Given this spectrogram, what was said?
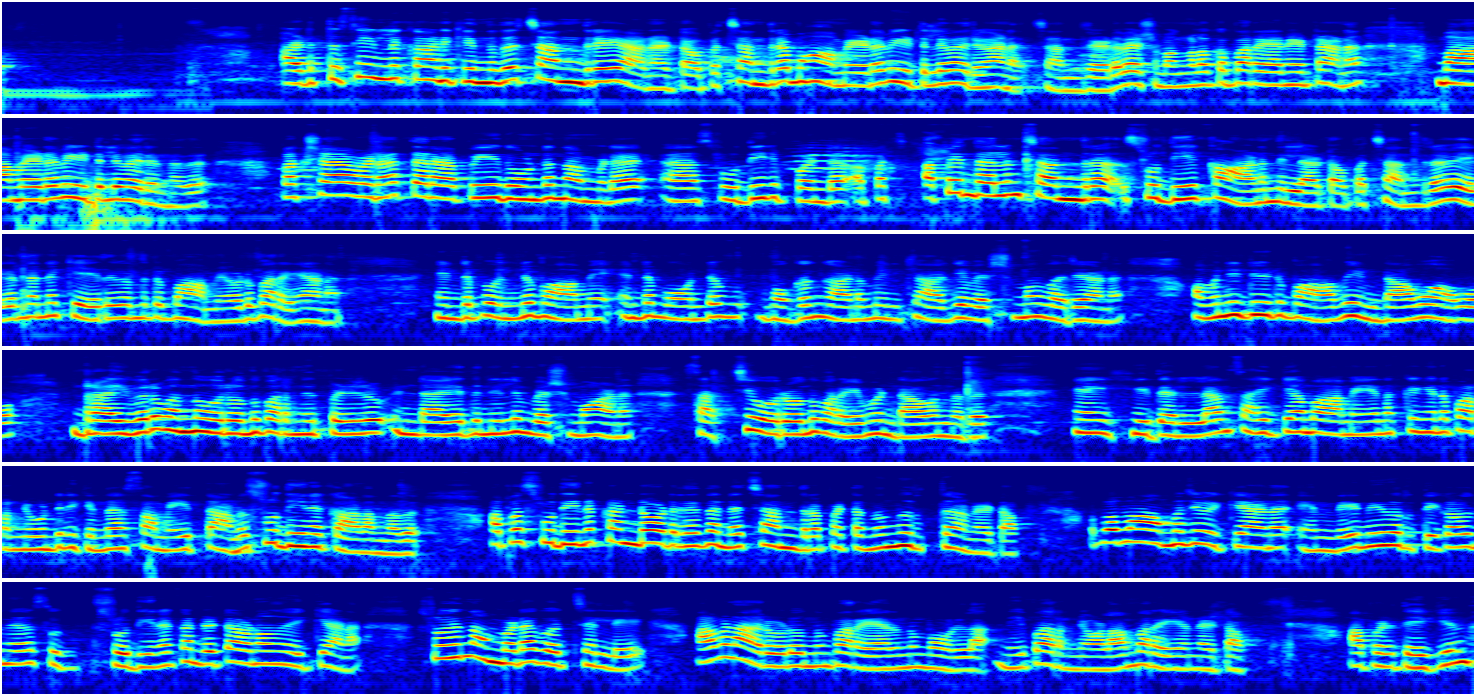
അടുത്ത സീനിൽ കാണിക്കുന്നത് ചന്ദ്രയാണ് കേട്ടോ അപ്പോൾ ചന്ദ്ര ഭാമയുടെ വീട്ടിൽ വരുവാണ്. ചന്ദ്രയുടെ വിഷമങ്ങളൊക്കെ പറയാനായിട്ടാണ് മാമയുടെ വീട്ടിൽ വരുന്നത്. പക്ഷേ അവിടെ തെറാപ്പി ചെയ്തുകൊണ്ട് നമ്മുടെ ശ്രുതി ഇരിപ്പുണ്ട്. അപ്പം അപ്പോൾ എന്തായാലും ചന്ദ്ര ശ്രുതിയെ കാണുന്നില്ല കേട്ടോ അപ്പോൾ ചന്ദ്ര വേഗം തന്നെ കയറി വന്നിട്ട് ഭാമയോട് പറയാണ് എന്റെ പൊന്നു ഭാമേ എന്റെ മോന്റെ മുഖം കാണുമ്പോൾ എനിക്ക് ആകെ വിഷമം വരികയാണ്. അവനിന്റെ ഒരു ഭാവി ഉണ്ടാവുമാവോ? ഡ്രൈവർ വന്ന് ഓരോന്ന് പറഞ്ഞപ്പോഴും ഉണ്ടായതിനും വിഷമമാണ്. സച്ചി ഓരോന്ന് പറയുമ്പോൾ ഉണ്ടാവുന്നത്. ഇതെല്ലാം സഹിക്കാൻ പാമേ എന്നൊക്കെ ഇങ്ങനെ പറഞ്ഞുകൊണ്ടിരിക്കുന്ന സമയത്താണ് ശ്രുതിനെ കാണുന്നത്. അപ്പോൾ ശ്രുതിനെ കണ്ട ഉടനെ തന്നെ ചന്ദ്ര പെട്ടെന്ന് നിർത്തുകയാണ് കേട്ടോ. അപ്പോൾ മാമ ചോദിക്കുകയാണ് എന്തേ നീ നിർത്തിക്കളഞ്ഞത് കളഞ്ഞത്? ശ്രുതിനെ കണ്ടിട്ടാണോ എന്ന് ചോദിക്കുകയാണ്. ശ്രുതി നമ്മുടെ കൊച്ചല്ലേ. അവൾ ആരോടൊന്നും പറയാനൊന്നും പോകില്ല നീ പറഞ്ഞോളാൻ പറയണം കേട്ടോ. അപ്പോഴത്തേക്കും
